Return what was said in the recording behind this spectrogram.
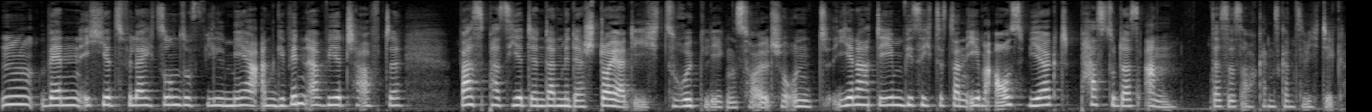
mh, hm, wenn ich jetzt vielleicht so und so viel mehr an Gewinn erwirtschafte, was passiert denn dann mit der Steuer, die ich zurücklegen sollte? Und je nachdem, wie sich das dann eben auswirkt, passt du das an. Das ist auch ganz, ganz wichtig.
